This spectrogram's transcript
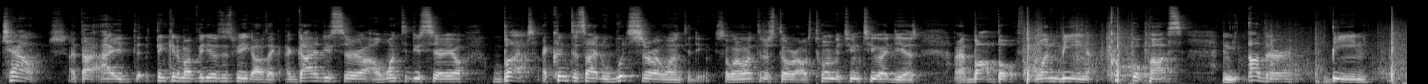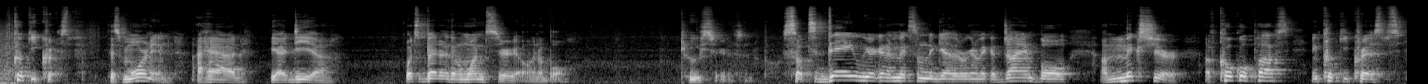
challenge. I thought I thinking about videos this week. I was like, I gotta do cereal. I want to do cereal, but I couldn't decide which cereal I wanted to do. So when I went to the store, I was torn between two ideas, and I bought both. One being Cocoa Puffs, and the other being Cookie Crisp. This morning, I had the idea, what's better than one cereal in a bowl? Two cereals in a bowl. So today we are gonna mix them together. We're gonna make a giant bowl, a mixture of Cocoa Puffs and Cookie Crisps.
